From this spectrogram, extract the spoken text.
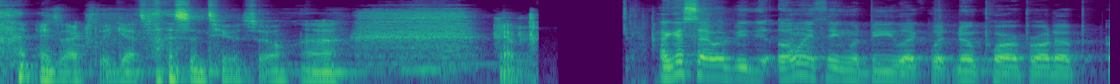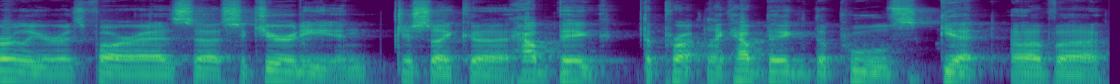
is actually gets listened to. So, uh, yep. I guess that would be the only thing would be like what Nopara brought up earlier as far as uh, security and just like uh, how big the pro- like how big the pools get of uh,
